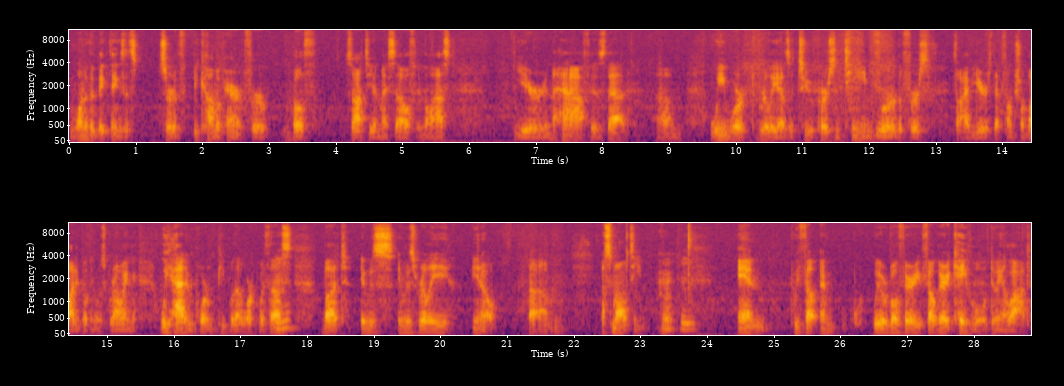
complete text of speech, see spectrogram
one of the big things that's sort of become apparent for both Satya and myself in the last year and a half is that um, we worked really as a two person team for Mm. the first five years that functional bodybuilding was growing. We had important people that worked with us, Mhm. but it was it was really you know um, a small team, Hmm. Mm. and we felt and we were both very felt very capable of doing a lot,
